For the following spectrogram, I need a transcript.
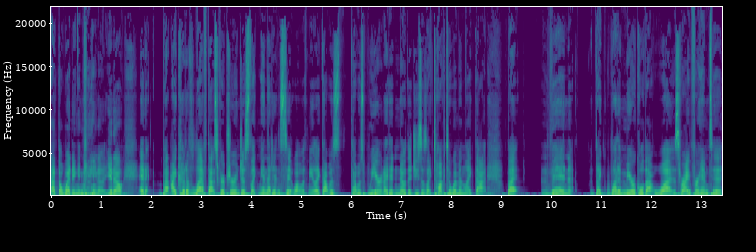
at the wedding in Cana, you know. And but I could have left that scripture and just like, man, that didn't sit well with me. Like that was that was weird. I didn't know that Jesus like talked to women like that. But then like what a miracle that was right? For him to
